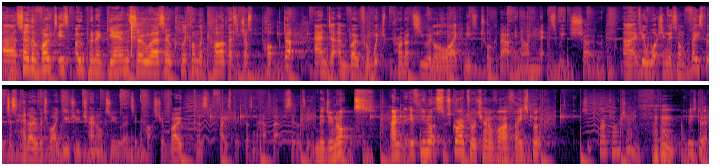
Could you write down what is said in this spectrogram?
Uh, so the vote is open again. So uh, so click on the card that's just popped up and, uh, and vote for which products you would like me to talk about in our next week's show. Uh, if you're watching this on Facebook, just head over to our YouTube channel to uh, to cast your vote because Facebook doesn't have that facility. They do not. And if you're not subscribed to our channel via Facebook, subscribe to our channel. Please do it.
